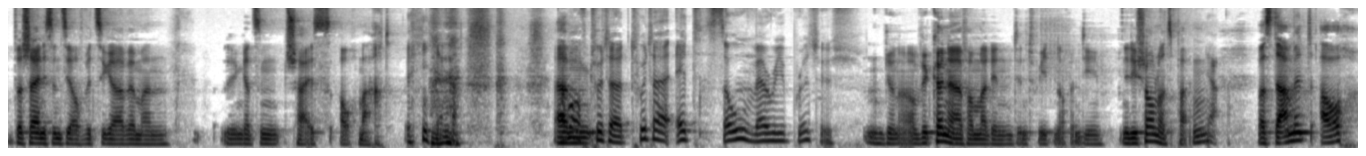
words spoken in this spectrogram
wahrscheinlich sind sie auch witziger, wenn man den ganzen Scheiß auch macht. Aber ähm, auf Twitter, Twitter at so very British. Genau, wir können ja einfach mal den, den Tweet noch in die, in die Shownotes packen. Ja. Was damit auch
